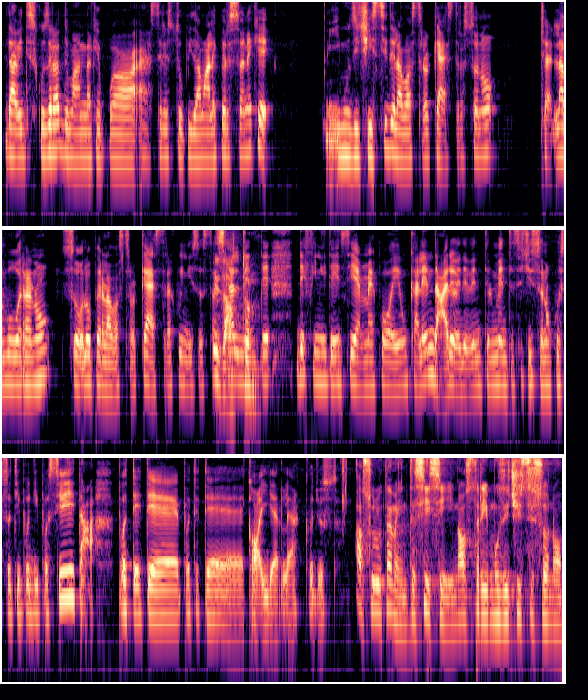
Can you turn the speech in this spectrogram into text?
Davide, scusa la domanda che può essere stupida, ma le persone che i musicisti della vostra orchestra sono cioè lavorano solo per la vostra orchestra, quindi sostanzialmente esatto. definite insieme poi un calendario ed eventualmente se ci sono questo tipo di possibilità potete, potete coglierle, ecco giusto? Assolutamente, sì, sì, i nostri musicisti sono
